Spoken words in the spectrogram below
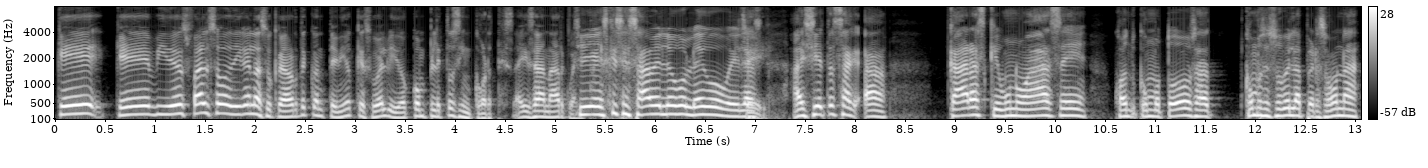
qué, qué video es falso, díganle a su creador de contenido que sube el video completo sin cortes. Ahí se van a dar cuenta. Sí, es que se sabe luego, luego, güey. las- Sí. Hay ciertas caras que uno hace, cuando, como todo, o sea, cómo se sube la persona.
